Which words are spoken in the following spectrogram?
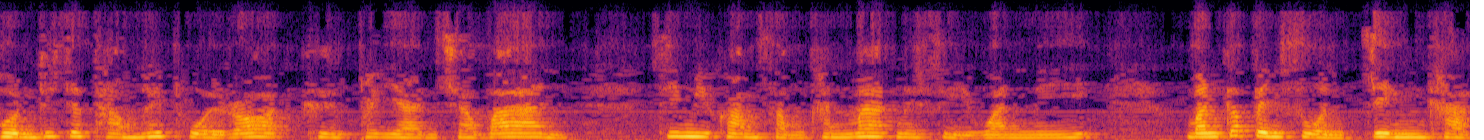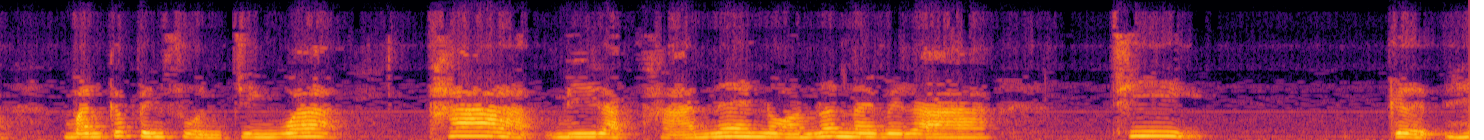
คนที่จะทำให้พวยรอดคือพยานชาวบ้านที่มีความสำคัญมากในสี่วันนี้ มันก็เป็นส่วนจริงค่ะ มันก็เป็นส่วนจริงว่า ถ้ามีหลักฐานแน่นอนว่าในเวลาที่เกิดเห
